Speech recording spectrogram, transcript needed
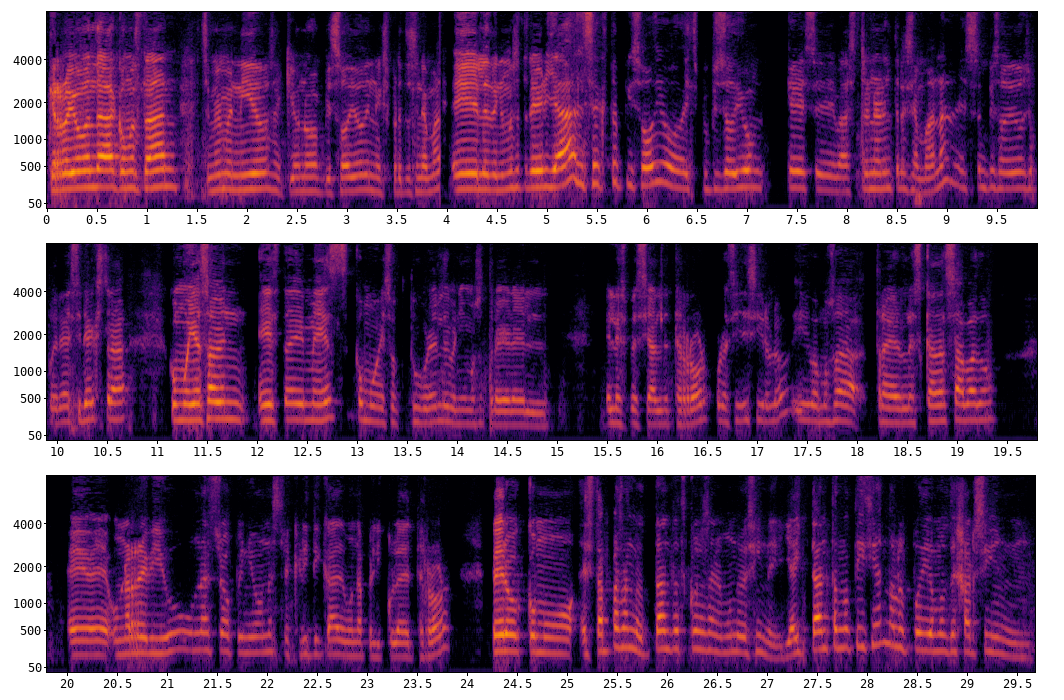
¿Qué rollo, banda? ¿Cómo están? Sean bienvenidos aquí a un nuevo episodio de Inexperto Cinema. Eh, les venimos a traer ya el sexto episodio, episodio que se va a estrenar entre semana. Este episodio se podría decir extra. Como ya saben, este mes, como es octubre, les venimos a traer el, el especial de terror, por así decirlo. Y vamos a traerles cada sábado eh, una review, nuestra opinión, nuestra crítica de una película de terror. Pero como están pasando tantas cosas en el mundo del cine y hay tantas noticias, no los podíamos dejar sin,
